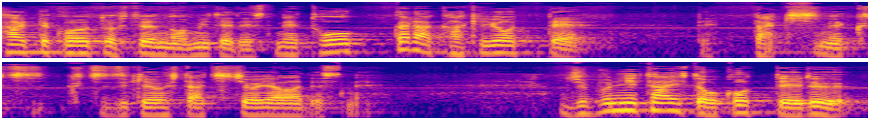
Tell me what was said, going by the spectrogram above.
帰ってこようとしているのを見てですね遠くから駆け寄ってで抱きしめ口口づけをした父親はですね自分に対して怒っている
